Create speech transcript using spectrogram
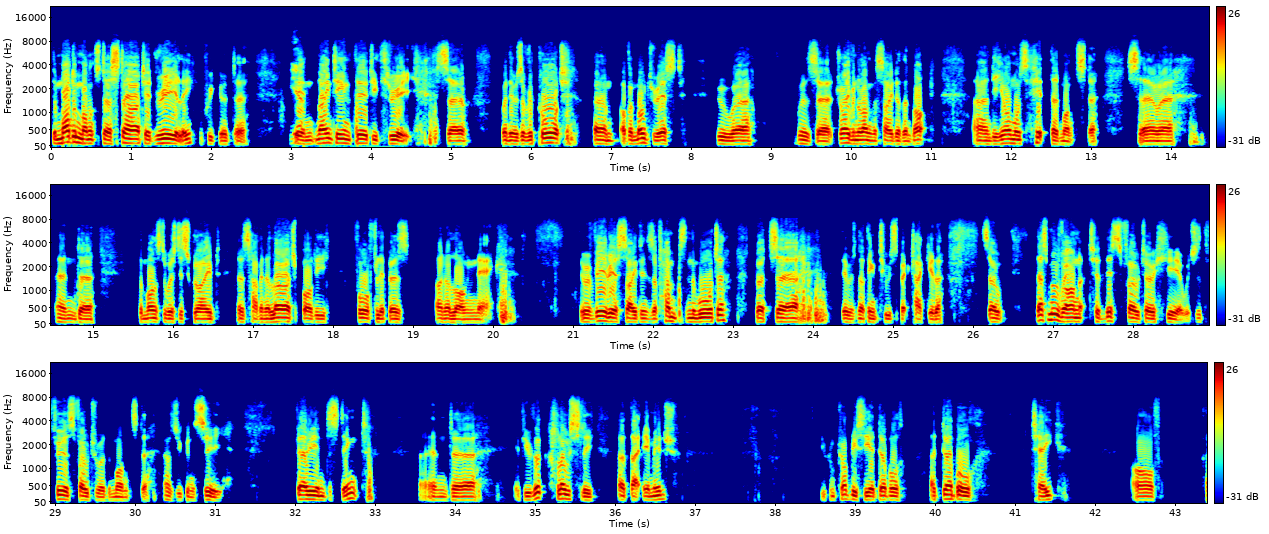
The modern monster started really, if we could, uh, Yeah. in 1933. So when there was a report um, of a motorist who uh, was uh, driving along the side of the dock, and he almost hit the monster. So, uh, and uh, the monster was described as having a large body, four flippers, and a long neck. There were various sightings of humps in the water, but uh, there was nothing too spectacular. So let's move on to this photo here, which is the first photo of the monster, as you can see. Very indistinct. And uh, if you look closely at that image, you can probably see a double a double take of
